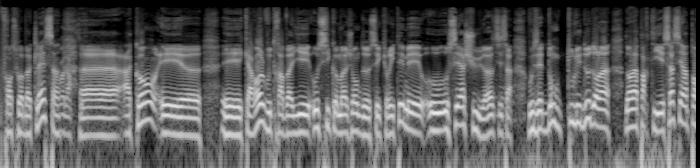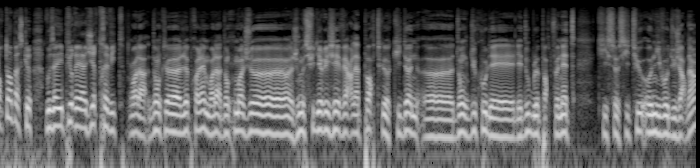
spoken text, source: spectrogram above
François Baclès hein, Voilà. euh, à Caen et euh, et Carole, vous travaillez aussi comme agent de sécurité, mais au, au CHU, hein, c'est ça. Vous êtes donc tous les deux dans la dans la partie et ça c'est important parce que vous avez pu réagir très vite. Voilà, donc le problème, voilà, donc moi je, je me suis dirigé vers la porte qui donne donc du coup les, les doubles portes-fenêtres qui se situent au niveau du jardin.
